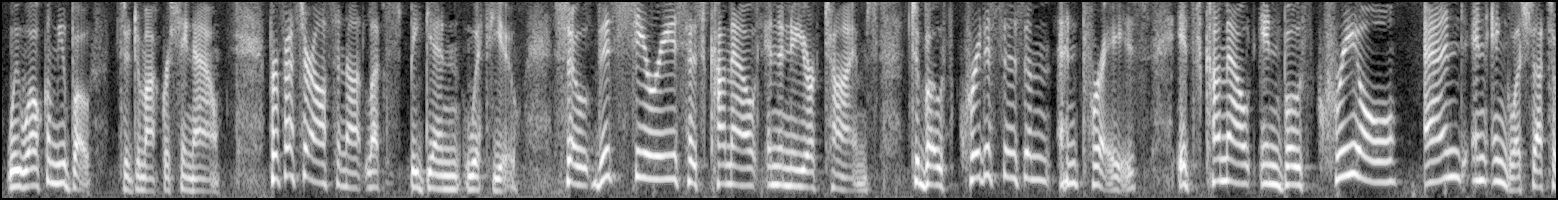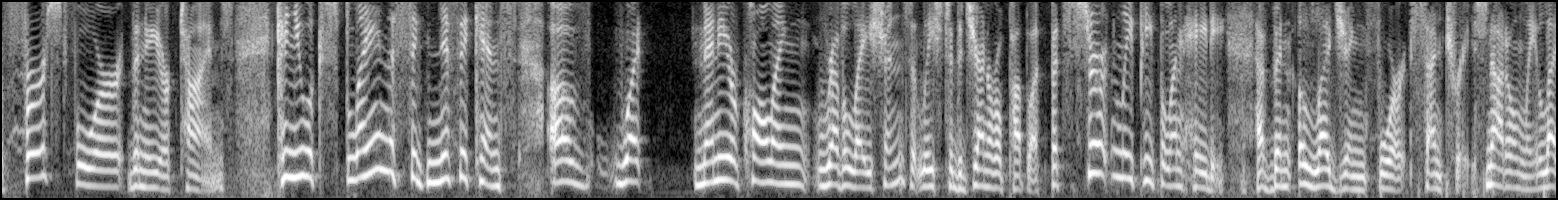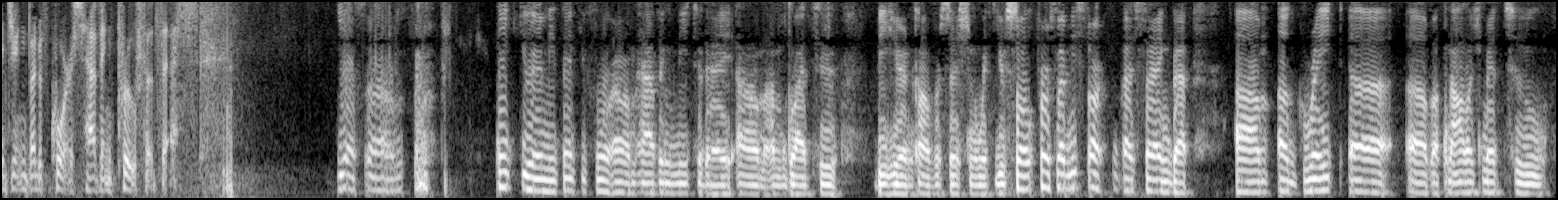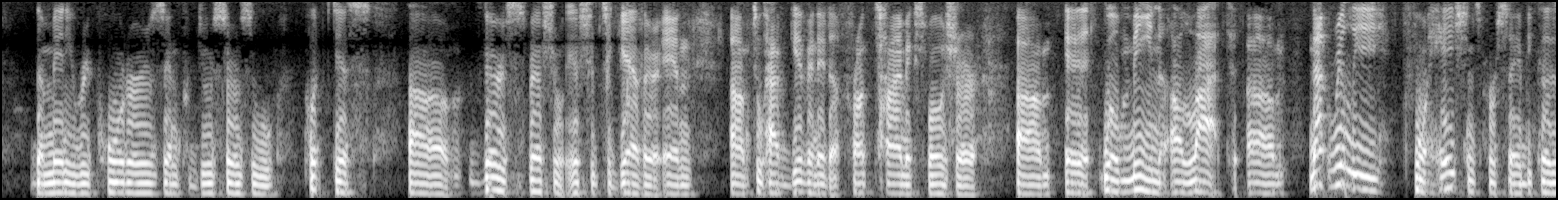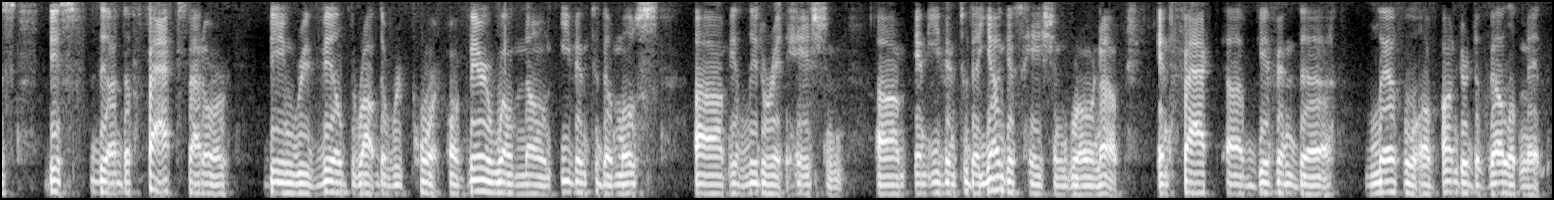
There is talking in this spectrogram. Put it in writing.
We welcome you both to Democracy Now! Professor Alcenat, let's begin with you. So this series has come out in the New York Times to both criticism and praise. It's come out in both Creole and in English. That's a first for the New York Times. Can you explain the significance of what many are calling revelations, at least to the general public, but certainly people in Haiti have been alleging for centuries, not only alleging, but of course having proof of this. Yes, um, thank you, Amy. Thank you for um, having me today. Um, I'm glad to be here in conversation with you. So first, let me start by saying that um, a great uh, uh, acknowledgement to the many reporters and producers who put this very special issue together. And um, to have given it a front time exposure um, it will mean a lot. Um, not really for Haitians per se, because this the, the facts that are being revealed throughout the report are very well known, even to the most um, illiterate Haitian, um, and even to the youngest Haitian growing up. In fact, uh, given the level of underdevelopment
